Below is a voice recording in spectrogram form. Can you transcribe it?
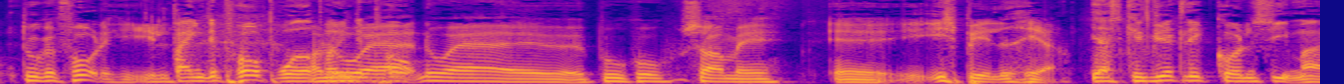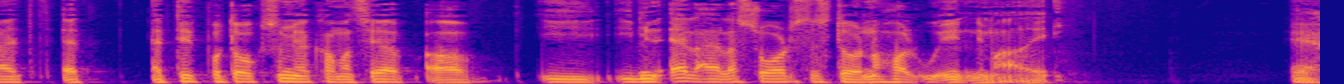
på. du kan få det hele. Bring det på, Og bring nu det er, på. nu er øh, Buko så med øh, i spillet her. Jeg skal virkelig ikke kun sige mig, at, at, at det er et produkt, som jeg kommer til at, at i, i min aller, aller sorteste stunder holde uendelig meget af. Ja.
